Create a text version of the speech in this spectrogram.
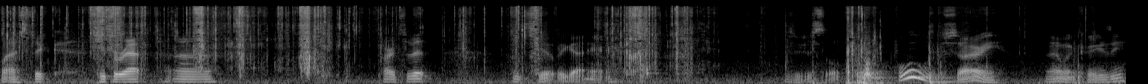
plastic paper wrapped uh, parts of it. Let's see what we got here. These are just little. Ooh, sorry. That went crazy.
